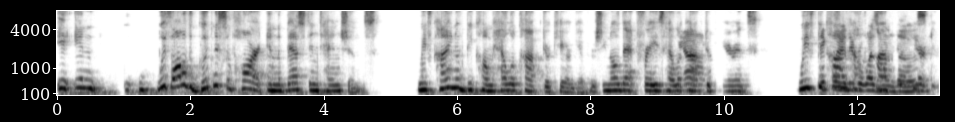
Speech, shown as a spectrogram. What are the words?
in, in with all the goodness of heart and the best intentions. We've kind of become helicopter caregivers. You know that phrase, helicopter parents. We've become I never was one of those. you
